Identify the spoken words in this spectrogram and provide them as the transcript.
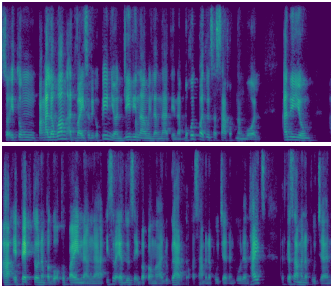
So itong pangalawang advisory opinion, lilinawin lang natin na bukod pa dun sa sakop ng wall, ano yung uh, epekto ng pag-occupy ng uh, Israel dun sa iba pang mga lugar. No? Kasama na po dyan ang Golan Heights at kasama na po dyan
